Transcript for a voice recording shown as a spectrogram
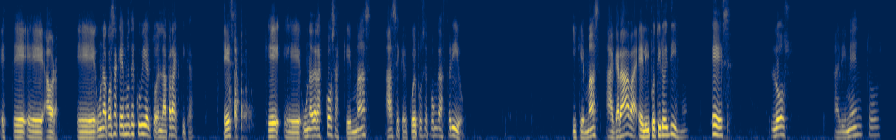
Este, eh, ahora, eh, una cosa que hemos descubierto en la práctica es que eh, una de las cosas que más hace que el cuerpo se ponga frío y que más agrava el hipotiroidismo es los alimentos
